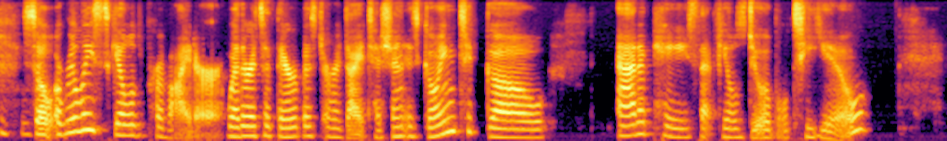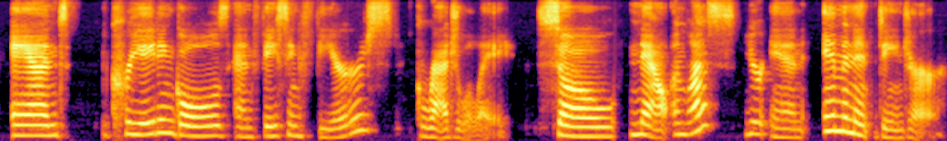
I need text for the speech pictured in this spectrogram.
Mm-hmm. So, a really skilled provider, whether it's a therapist or a dietitian, is going to go at a pace that feels doable to you and creating goals and facing fears gradually so now, unless you're in imminent danger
